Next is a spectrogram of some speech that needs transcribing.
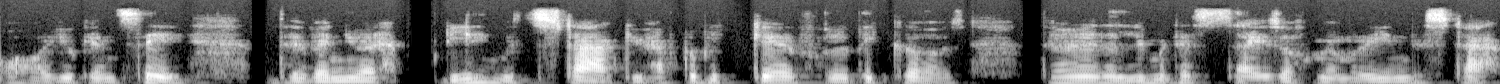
or you can say that when you are dealing with stack, you have to be careful because there is a limited size of memory in the stack.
